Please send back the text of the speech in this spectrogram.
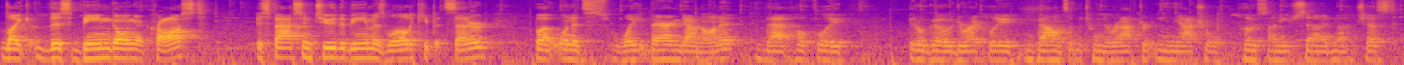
like this beam going across is fastened to the beam as well to keep it centered. But when it's weight bearing down on it, that hopefully it'll go directly and balance it between the rafter and the actual posts on each side, not just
